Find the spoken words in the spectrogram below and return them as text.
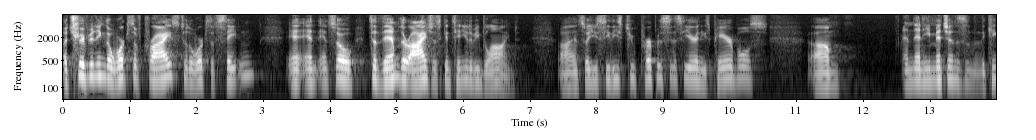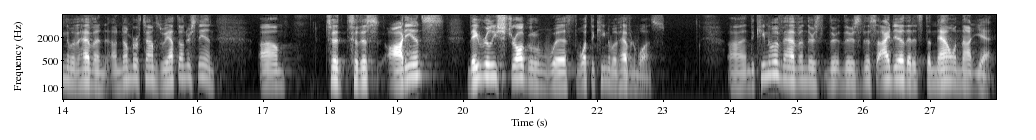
attributing the works of Christ to the works of Satan. And, and, and so to them, their eyes just continue to be blind. Uh, and so you see these two purposes here in these parables. Um, and then he mentions the kingdom of heaven a number of times. We have to understand um, to, to this audience, they really struggled with what the kingdom of heaven was. Uh, the kingdom of heaven, there's, there, there's this idea that it's the now and not yet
